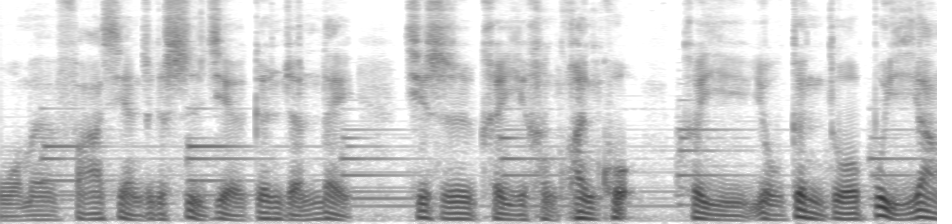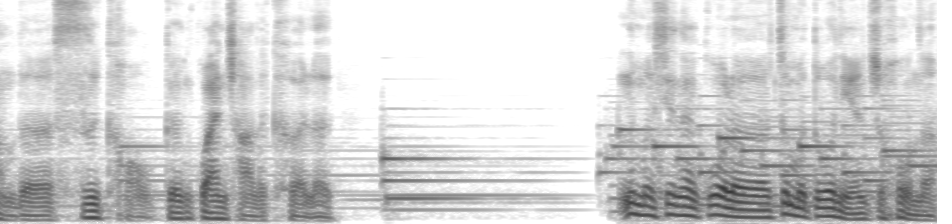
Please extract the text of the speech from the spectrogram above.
我们发现这个世界跟人类其实可以很宽阔，可以有更多不一样的思考跟观察的可能。那么现在过了这么多年之后呢，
